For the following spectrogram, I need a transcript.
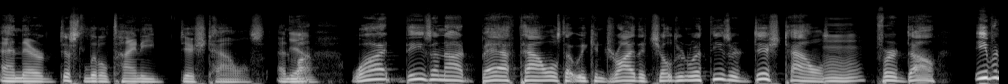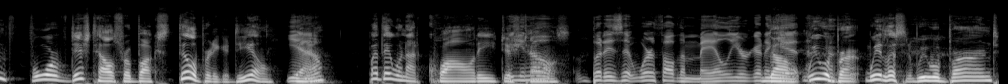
and they're just little tiny dish towels. And my- Yeah. What? These are not bath towels that we can dry the children with. These are dish towels hmm for a dollar. Even four dish towels for a buck, still a pretty good deal. Yeah. You know? But they were not quality dish But you towels. know, but is it worth all the mail you're gonna No, get? we were burnt. We listen. We were burned.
